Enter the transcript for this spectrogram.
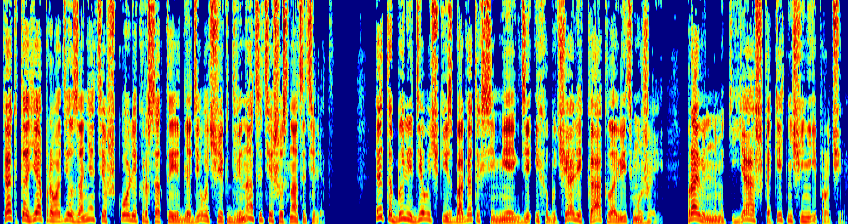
Как-то я проводил занятия в школе красоты для девочек 12-16 лет. Это были девочки из богатых семей, где их обучали, как ловить мужей, правильный макияж, кокетничание и прочее.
